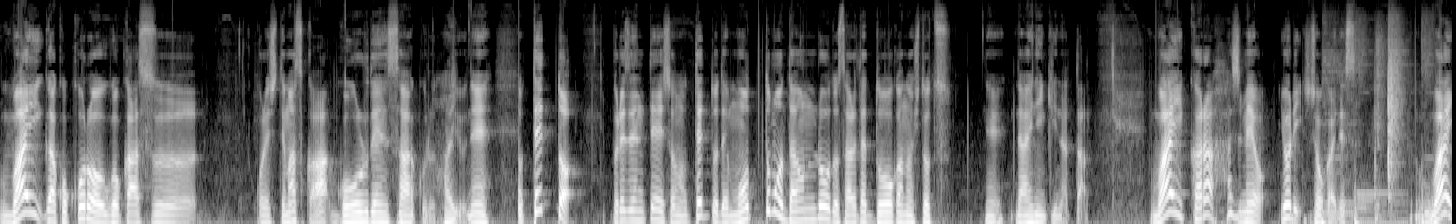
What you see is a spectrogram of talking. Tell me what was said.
うん Why が心を動かす。これ知ってますか？ゴールデンサークルっていうね。 TED、プレゼンテーションの TED で最もダウンロードされた動画の一つ。ね、大人気になった。Y から始めようより紹介です。Why,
